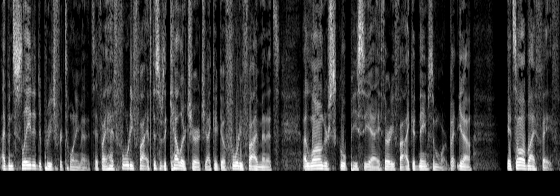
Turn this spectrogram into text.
I've been slated to preach for 20 minutes. If I had 45, if this was a Keller church, I could go 45 minutes. A longer school PCA, 35. I could name some more, but you know, it's all by faith.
